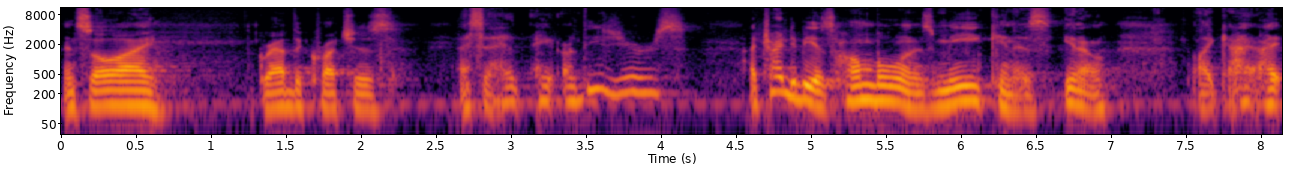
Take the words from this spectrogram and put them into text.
And so I grabbed the crutches. I said, hey, are these yours? I tried to be as humble and as meek and as, you know, like I, I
